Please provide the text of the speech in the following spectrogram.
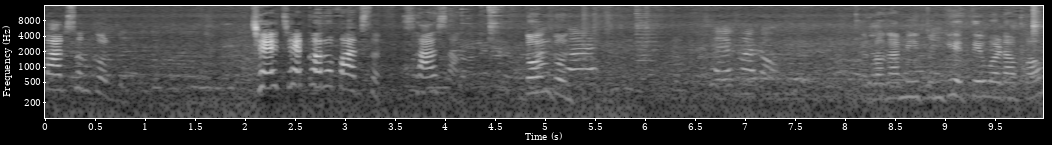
पार्सल कर दो छे छे करो पार्सल. सहा सहा. दोन दोन. तर बघा मी इथून घेते वडापाव.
